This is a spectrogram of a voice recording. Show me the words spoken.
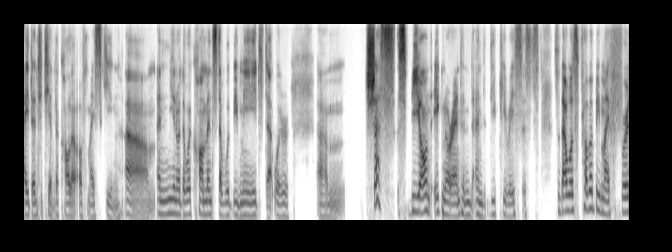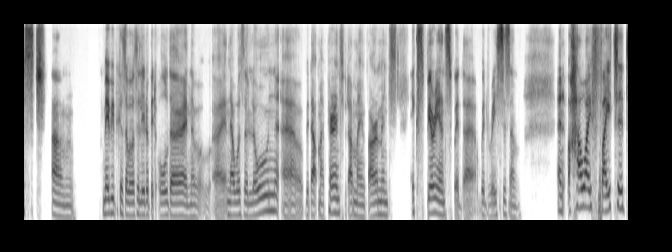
identity and the color of my skin. Um, and you know, there were comments that would be made that were um, just beyond ignorant and, and deeply racist. So that was probably my first um, maybe because I was a little bit older and uh, and I was alone uh, without my parents, without my environment, experience with uh, with racism. And how I fight it,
